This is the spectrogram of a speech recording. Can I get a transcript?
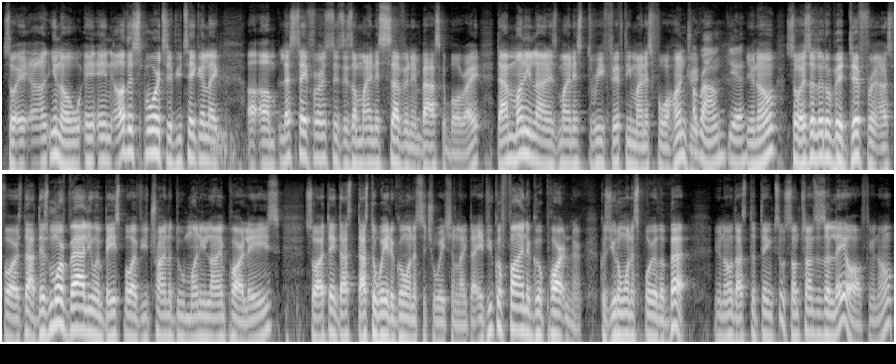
So uh, you know, in, in other sports, if you're taking like, uh, um, let's say for instance, it's a minus seven in basketball, right? That money line is minus 350, minus 400. Around, yeah. You know, so it's a little bit different as far as that. There's more value in baseball if you're trying to do money line parlays. So I think that's that's the way to go in a situation like that. If you could find a good partner, because you don't want to spoil the bet. You know, that's the thing too. Sometimes it's a layoff. You know,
